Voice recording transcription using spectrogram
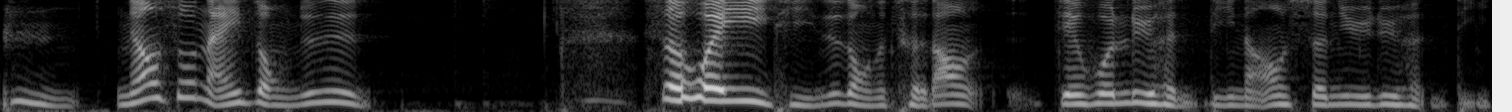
你要说哪一种，就是。社会议题这种的扯到结婚率很低，然后生育率很低，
